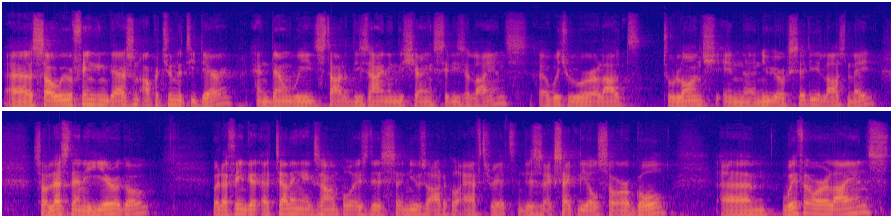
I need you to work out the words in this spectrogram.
Uh, so we were thinking there's an opportunity there, and then we started designing the Sharing Cities Alliance, uh, which we were allowed to launch in uh, New York City last May, so less than a year ago. But I think a, a telling example is this uh, news article after it, and this is exactly also our goal um, with our alliance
